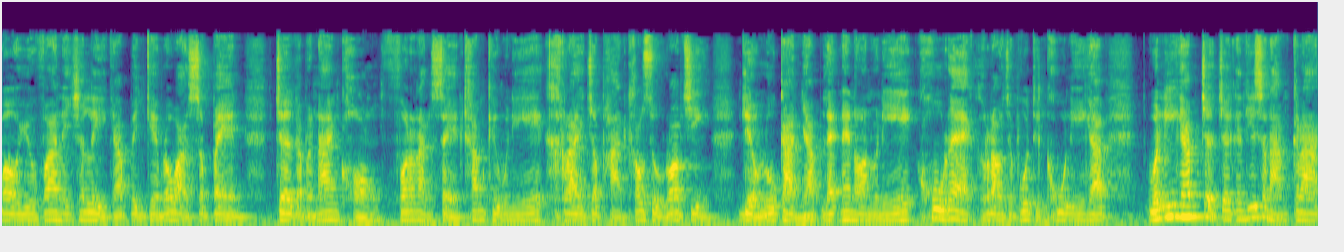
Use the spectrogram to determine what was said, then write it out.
บอลยูฟ่าเนชั่นลีกครับ เป็นเกมระหว่างสเปน เจอกับทางด้านของฝรั่งเศสค่ำคืนวันนี้ ใครจะผ่านเข้าสู่รอบชิง เดี๋ยวรู้กันครับ และแน่นอนวันนี้คู่แรกเราจะพูดถึงคู่นี้ครับ วันนี้ครับเจอเจอกันที่สนามกลาง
